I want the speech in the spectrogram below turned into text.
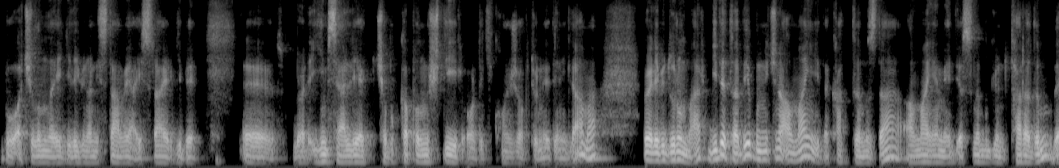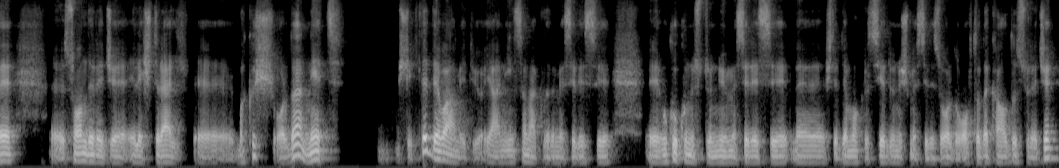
bu açılımla ilgili Yunanistan veya İsrail gibi e, böyle iyimserliğe çabuk kapılmış değil oradaki konjonktür nedeniyle ama böyle bir durum var. Bir de tabii bunun içine Almanya'yı da kattığımızda Almanya medyasını bugün taradım ve e, son derece eleştirel e, bakış orada net bir şekilde devam ediyor. Yani insan hakları meselesi, e, hukukun üstünlüğü meselesi, e, işte demokrasiye dönüş meselesi orada ortada kaldığı sürece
